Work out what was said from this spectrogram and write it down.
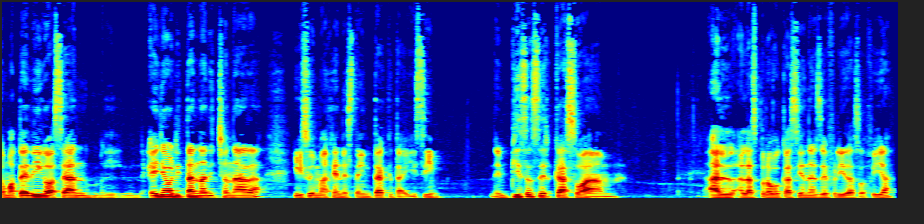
como te digo, o sea, ella ahorita no ha dicho nada y su imagen está intacta. Y si empieza a hacer caso a, a, las provocaciones de Frida Sofía,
